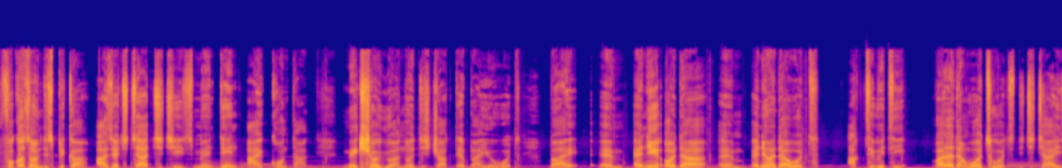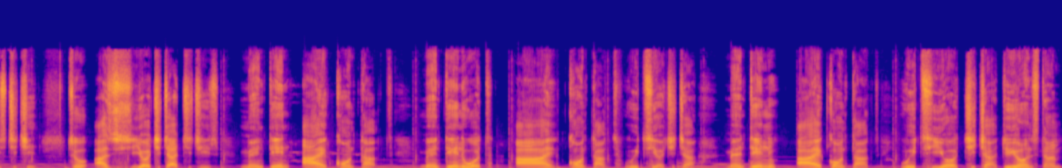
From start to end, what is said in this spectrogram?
Focus on the speaker. As your teacher teaches maintain eye contact. Make sure you are not distracted by your what by um any other um any other what activity rather than what what the teacher is teaching. So as your teacher teaches maintain eye contact. Maintain what? Eye contact with your teacher. Maintain eye contact with your teacher. Do you understand?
